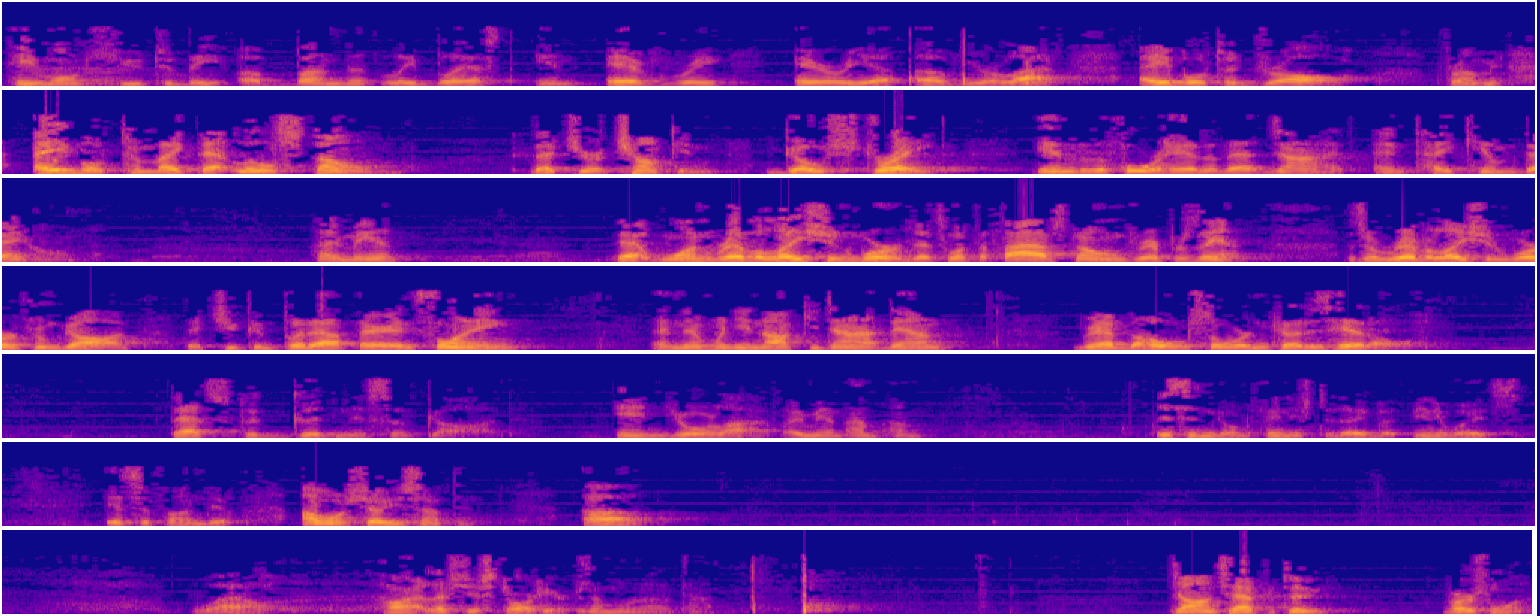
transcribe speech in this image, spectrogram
He wants you to be abundantly blessed in every area of your life. Able to draw from him. Able to make that little stone that you're chunking go straight into the forehead of that giant and take him down. Amen? That one revelation word, that's what the five stones represent. It's a revelation word from God that you can put out there and sling, and then when you knock your giant down, grab the whole sword and cut his head off. That's the goodness of God in your life. Amen. I'm, I'm, this isn't going to finish today, but anyway, it's it's a fun deal. I want to show you something. Uh, wow. All right, let's just start here because I'm running out of time. John chapter 2, verse 1.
